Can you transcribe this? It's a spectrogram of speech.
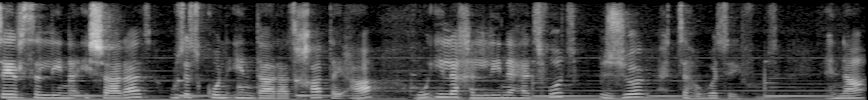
تيرسل لنا إشارات وتتكون إنذارات خاطئة والى خليناها تفوت الجوع حتى هو تيفوت. هنا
